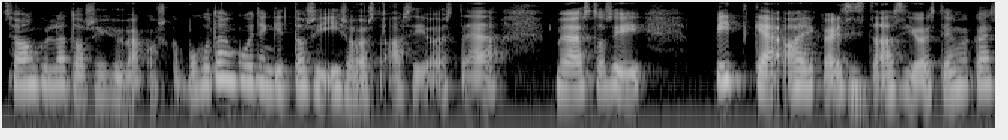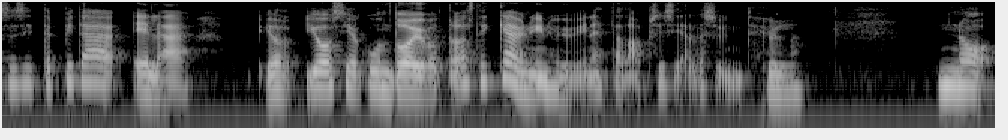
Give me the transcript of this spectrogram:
se on kyllä tosi hyvä, koska puhutaan kuitenkin tosi isoista asioista ja myös tosi pitkäaikaisista asioista, jonka kanssa sitten pitää elää, jos ja kun toivottavasti käy niin hyvin, että lapsi sieltä syntyy. Kyllä. No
